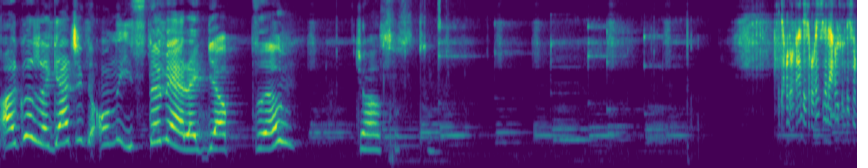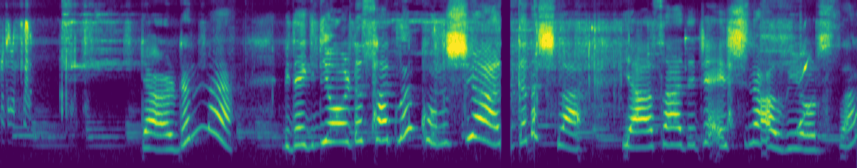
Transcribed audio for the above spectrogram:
arkadaşlar gerçekten onu istemeyerek yaptım. Casustum. Gördün mü? Bir de gidiyor orada saklı konuşuyor arkadaşlar. Ya sadece eşini alıyorsa.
